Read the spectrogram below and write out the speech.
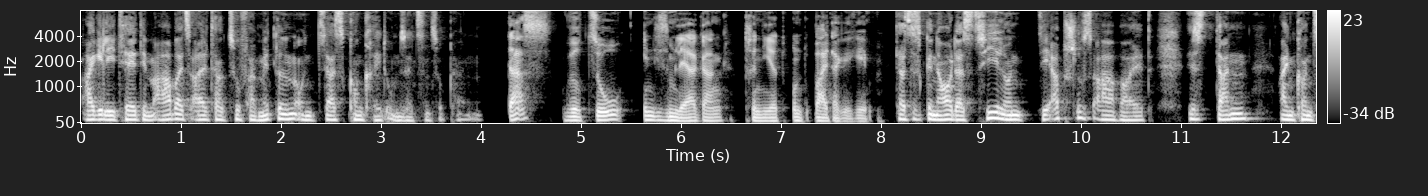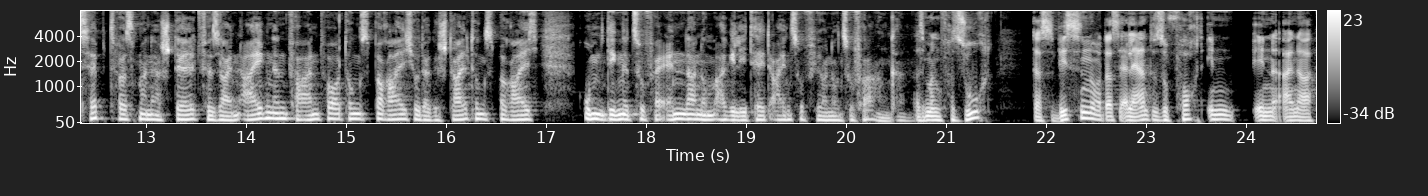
Agilität im Arbeitsalltag zu vermitteln und das konkret umsetzen zu können. Das wird so in diesem Lehrgang trainiert und weitergegeben. Das ist genau das Ziel. Und die Abschlussarbeit ist dann ein Konzept, was man erstellt für seinen eigenen Verantwortungsbereich oder Gestaltungsbereich, um Dinge zu verändern, um Agilität einzuführen und zu verankern. Also man versucht, das Wissen oder das Erlernte sofort in, in einer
